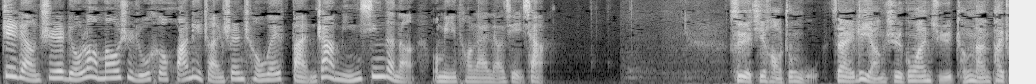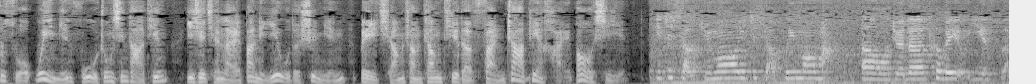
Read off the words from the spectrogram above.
这两只流浪猫是如何华丽转身成为反诈明星的呢？我们一同来了解一下。四月七号中午，在溧阳市公安局城南派出所为民服务中心大厅，一些前来办理业务的市民被墙上张贴的反诈骗海报吸引。一只小橘猫，一只小灰猫嘛，嗯，我觉得特别有意思，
